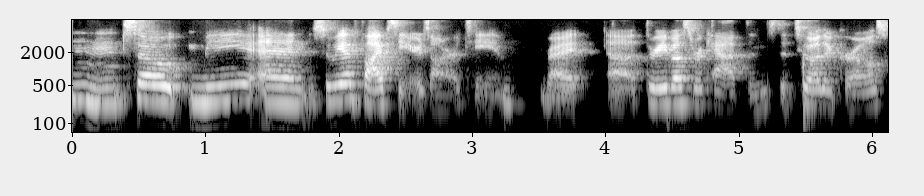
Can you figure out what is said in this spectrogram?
Mm-hmm. So me and so we had five seniors on our team, right? Uh, three of us were captains. The two other girls.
